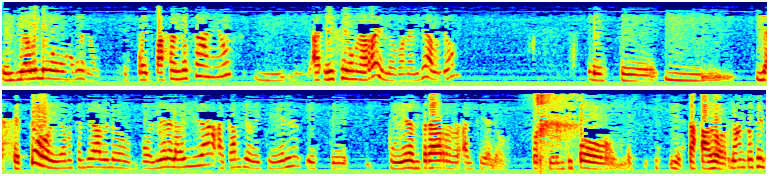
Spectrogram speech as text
el diablo, bueno, después pasan los años y, él llega un arreglo con el diablo este y, aceptó digamos el diablo volver a la vida a cambio de que él este pudiera entrar al cielo porque era un tipo estafador no entonces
